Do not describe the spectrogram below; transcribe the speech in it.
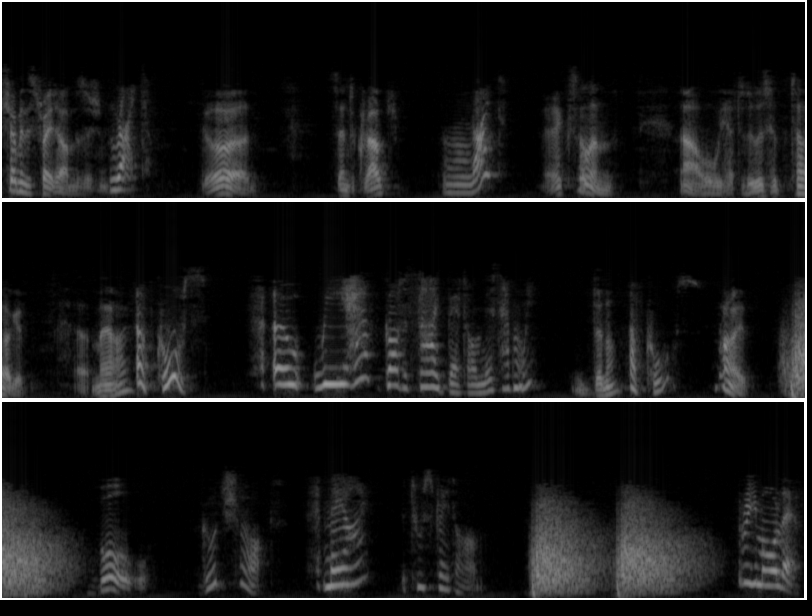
Show me the straight arm position. Right. Good. Center crouch. Right. Excellent. Now, all we have to do is hit the target. Uh, may I? Of course. Oh, we have got a side bet on this, haven't we? Dinner? Of course. Right. Bull. Good shot. May I? Two straight arms. Three more left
